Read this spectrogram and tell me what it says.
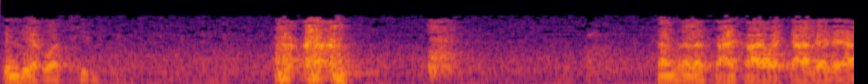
ซึ่งเรียกว่าทิน ถ้าเมื่อรักษากายวาจาได้แล้ว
